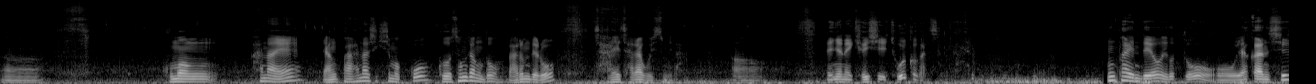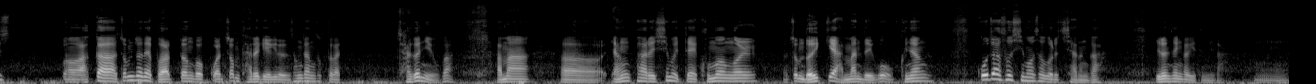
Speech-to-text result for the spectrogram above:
어, 구멍 하나에 양파 하나씩 심었고 그 성장도 나름대로 잘 자라고 있습니다. 어, 내년에 결실이 좋을 것 같습니다. 홍파인데요. 이것도 어, 약간 실 어, 아까 좀 전에 보았던 것과 좀 다르게 여기는 성장 속도가 작은 이유가 아마 어, 양파를 심을 때 구멍을 좀 넓게 안 만들고 그냥 꽂아서 심어서 그렇지 않은가 이런 생각이 듭니다. 음,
